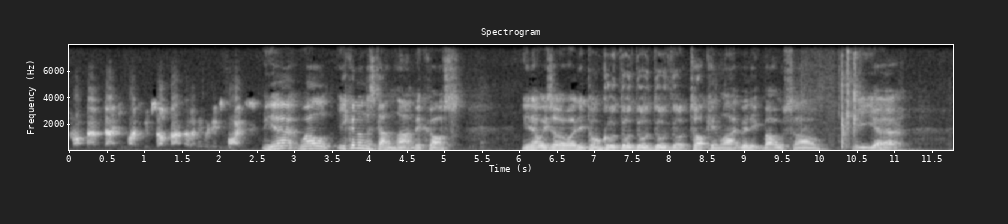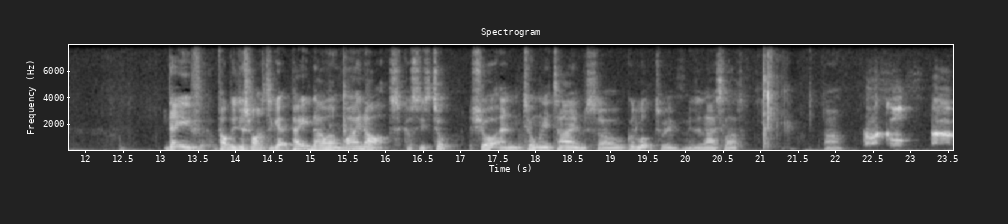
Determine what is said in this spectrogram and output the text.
Pro- um, Dave's priced himself out, though, isn't he, with his fights? Yeah, well, you can understand that because you know he's already talking like Riddick Bowe, so he. Uh, Dave probably just wants to get paid now, and why not? Because he's took short end too many times. So good luck to him. He's a nice lad. Oh. Alright, cool. Um,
